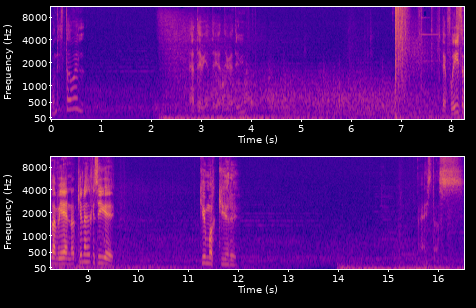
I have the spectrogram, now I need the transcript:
¿Dónde estaba el...? Ya te vi, ya te vi, te vi, te vi. Te fuiste también. ¿Quién es el que sigue? ¿Quién más quiere? Ahí estás.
